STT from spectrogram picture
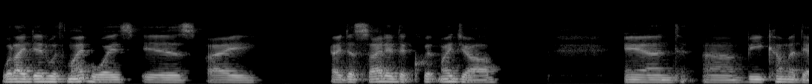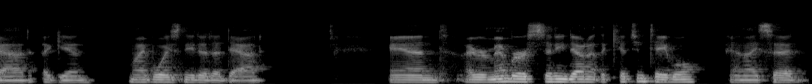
what I did with my boys is I I decided to quit my job and um, become a dad again. My boys needed a dad. And I remember sitting down at the kitchen table and I said,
